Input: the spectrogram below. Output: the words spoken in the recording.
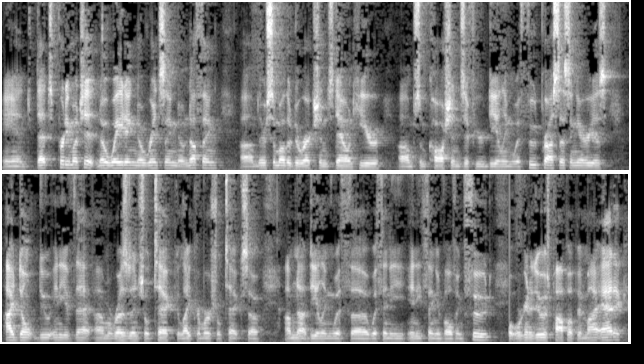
And that's pretty much it. No waiting, no rinsing, no nothing. Um, there's some other directions down here, um, some cautions if you're dealing with food processing areas. I don't do any of that. I'm a residential tech, light commercial tech, so I'm not dealing with uh, with any anything involving food. What we're going to do is pop up in my attic.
